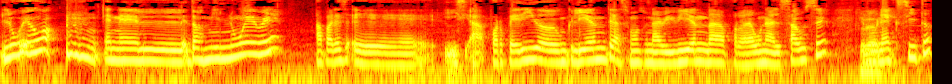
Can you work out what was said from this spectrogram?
Luego, en el 2009, aparece eh, y ah, por pedido de un cliente hacemos una vivienda por la laguna del Sauce que fue un éxito.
